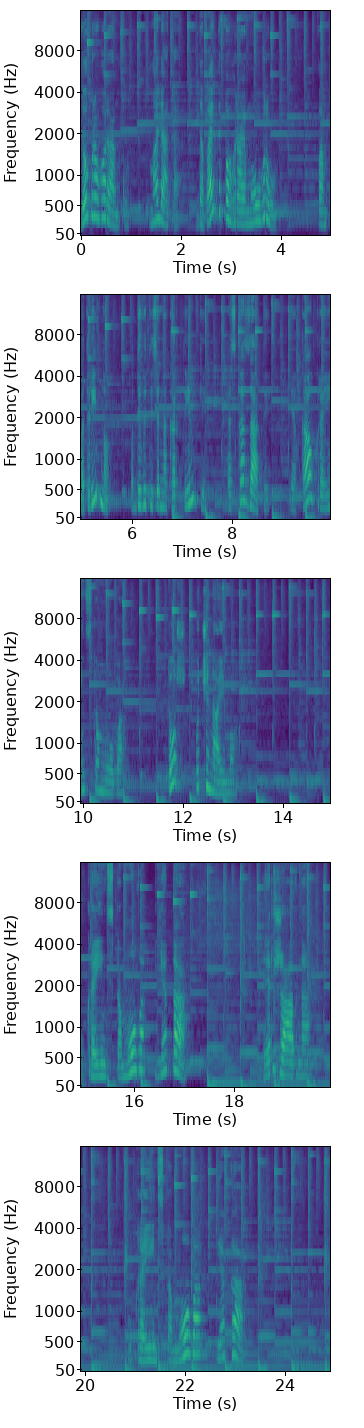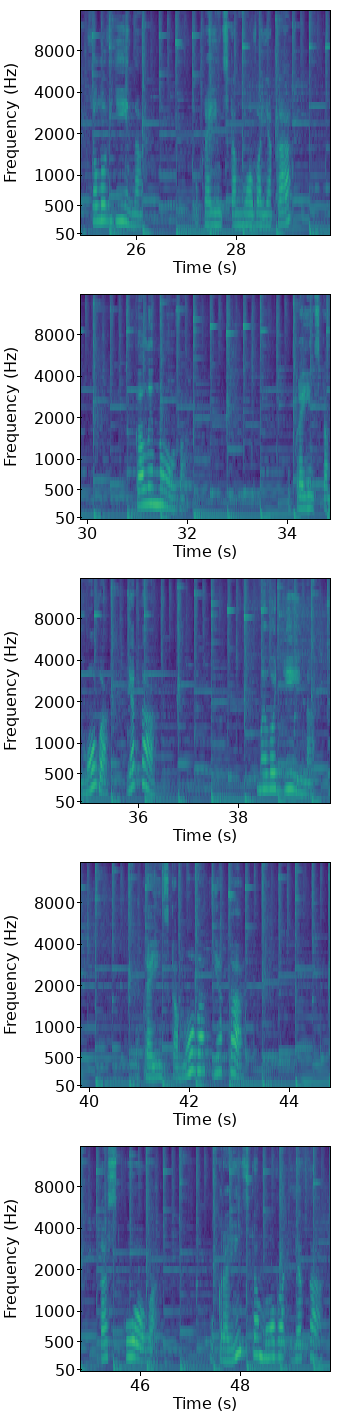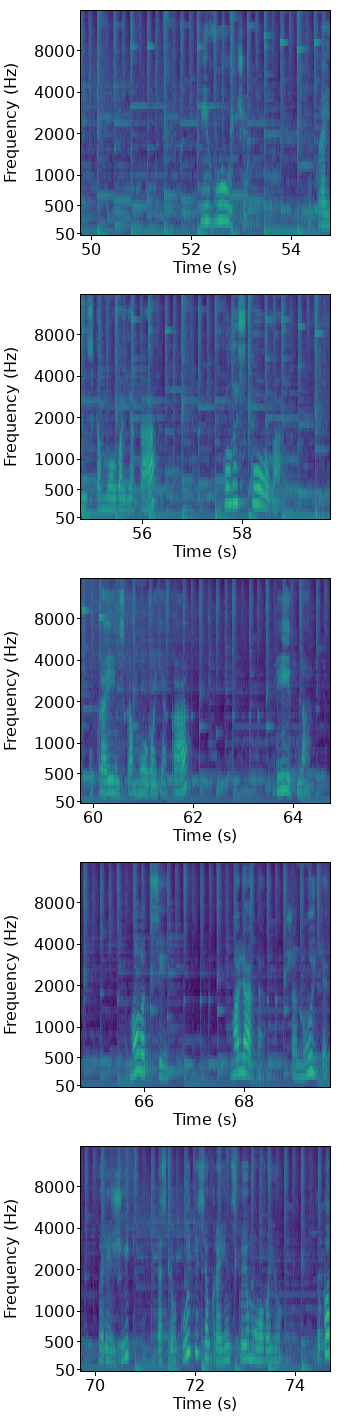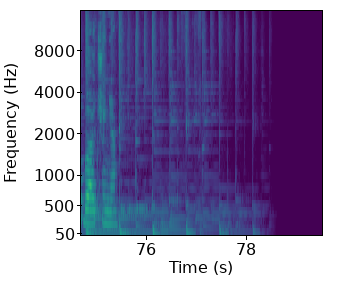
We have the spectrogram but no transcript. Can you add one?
Доброго ранку, малята! Давайте пограємо у гру. Вам потрібно подивитися на картинки та сказати, яка українська мова. Тож починаємо. Українська мова яка? Державна. Українська мова яка? Солов'їна. Українська мова яка? Калинова. Українська мова яка? Мелодійна. Українська мова яка? Казкова. Українська мова яка? Співуча. Українська мова яка? Колискова. Українська мова яка? Рідна. Молодці. Малята, шануйте, бережіть та спілкуйтеся українською мовою. До побачення!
